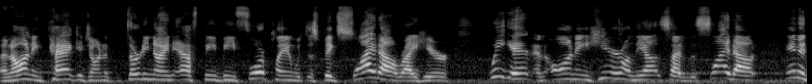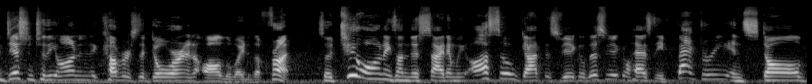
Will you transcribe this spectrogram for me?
an awning package on it, the 39 FBB floor plan with this big slide out right here. We get an awning here on the outside of the slide out in addition to the awning that covers the door and all the way to the front. So two awnings on this side, and we also got this vehicle. This vehicle has the factory installed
